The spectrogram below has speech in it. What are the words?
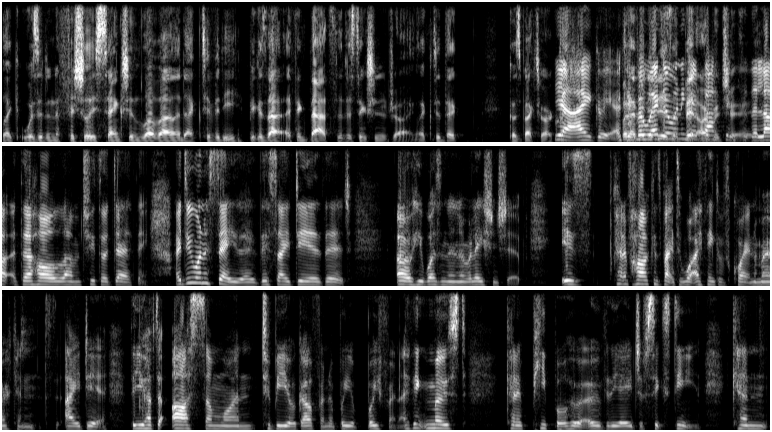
like, was it an officially sanctioned Love Island activity? Because that I think that's the distinction you're drawing. Like, did that goes back to our Yeah, I agree. Okay, But, but, I mean, I don't want to get back into the lo- the whole um, truth or dare thing. I do want to say though, this idea that oh he wasn't in a relationship is kind of harkens back to what I think of quite an American th- idea that you have to ask someone to be your girlfriend or be your boyfriend. I think most kind of people who are over the age of 16 can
